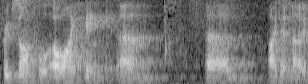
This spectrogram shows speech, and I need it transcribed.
For example, oh, I think, um, um, I don't know,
